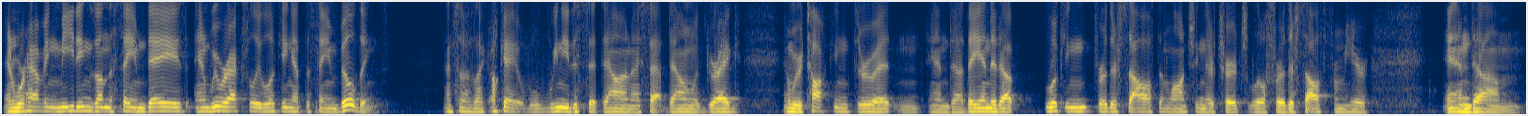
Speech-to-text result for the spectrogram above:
And we're having meetings on the same days, and we were actually looking at the same buildings. And so I was like, okay, well, we need to sit down. I sat down with Greg, and we were talking through it, and, and uh, they ended up looking further south and launching their church a little further south from here. And, um,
